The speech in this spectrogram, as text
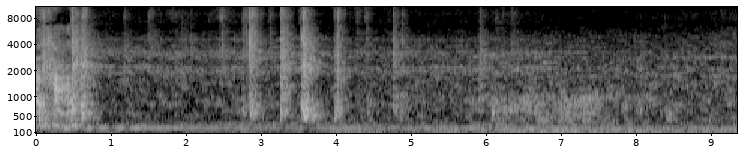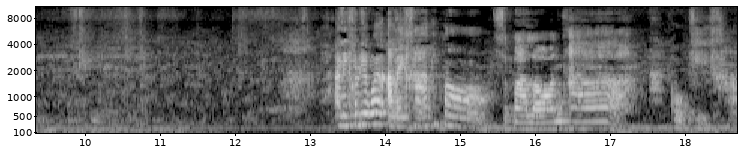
นะคะ อันนี้เขาเรียกว่าอะไรคะพี่ปอ สปาร้อนค่ะ โอเคค่ะ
